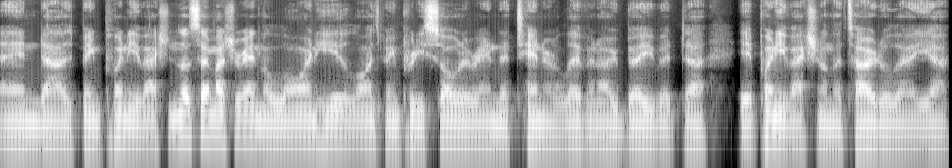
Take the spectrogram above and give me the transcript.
and uh, there's been plenty of action. Not so much around the line here. The line's been pretty solid around the 10 or 11 OB, but uh, yeah, plenty of action on the total. They uh,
